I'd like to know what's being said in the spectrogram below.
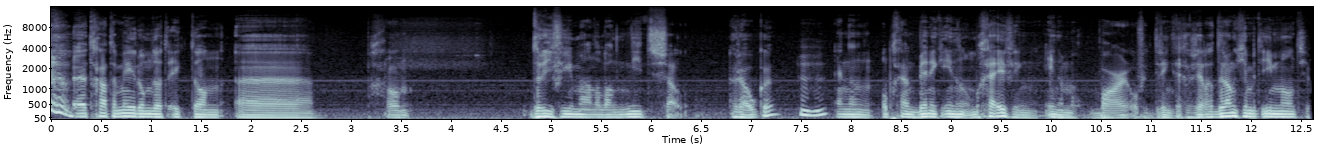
het gaat er meer om dat ik dan eh, gewoon drie, vier maanden lang niet zou roken. Mhm. En dan op een gegeven moment ben ik in een omgeving, in een bar of ik drink een gezellig drankje met iemand. Je,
